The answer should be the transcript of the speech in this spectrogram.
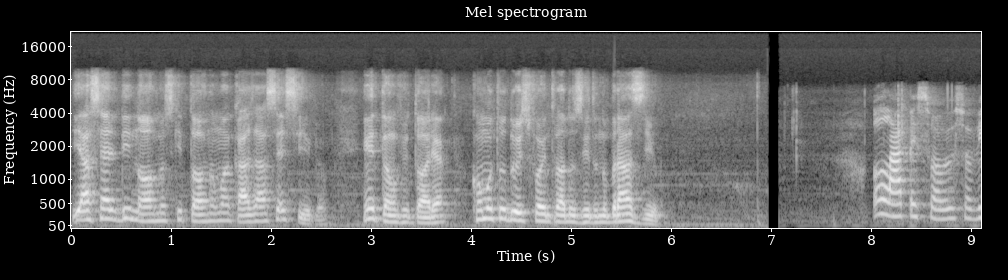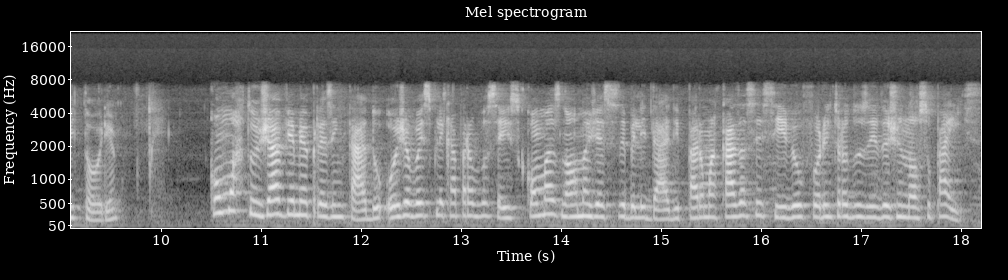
e a série de normas que tornam uma casa acessível. Então, Vitória, como tudo isso foi introduzido no Brasil? Olá, pessoal, eu sou a Vitória. Como o Arthur já havia me apresentado, hoje eu vou explicar para vocês como as normas de acessibilidade para uma casa acessível foram introduzidas no nosso país.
